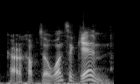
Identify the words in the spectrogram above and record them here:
Gyrocopter once again.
